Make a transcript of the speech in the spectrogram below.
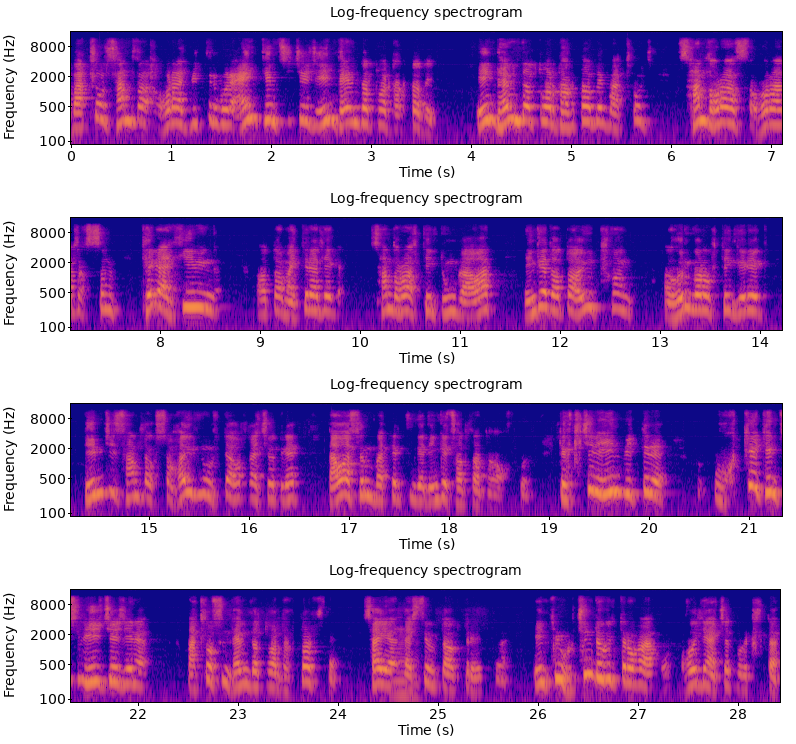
батлуул санал хурааж бид нар бүр ань тэмцэж энэ 57 дугаар тогтоодыг энэ 57 дугаар тогтоодыг батлуулж санал хураас хураалгасан тэр архивын одоо материалыг санал хураалтын дүнг аваад ингээд одоо оюутлын хөрөнгө оруулалтын гэрээг дэмжиж санал өгсөн хоёр нүртэй хулгайчуд гээд даваа сүрэн батэрд ингээд ингээд цодлоод байгаа байхгүй. Тэгтэл чинь энэ бид нар үхтлээ тэмцэл хийж яж энэ батлуулсан 57 дугаар тогтоолцтой. Сая дасны доктор хэлсэн. Энэ чинь хүчин төгөлдөр байгаа хуулийн ачаал бүгдэлтэй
